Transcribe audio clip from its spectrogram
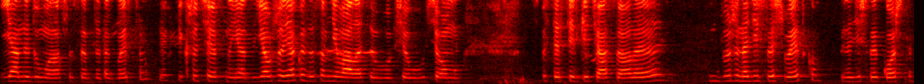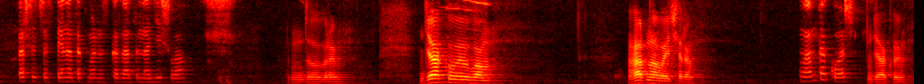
Я не думала, що все буде так швидко, якщо чесно. Я, я вже якось засумнівалася вообще у всьому спустя стільки часу, але дуже надійшли швидко, надійшли кошти. Перша частина, так можна сказати, надійшла. Добре. Дякую вам. Гарного вечора. Вам також. Дякую.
